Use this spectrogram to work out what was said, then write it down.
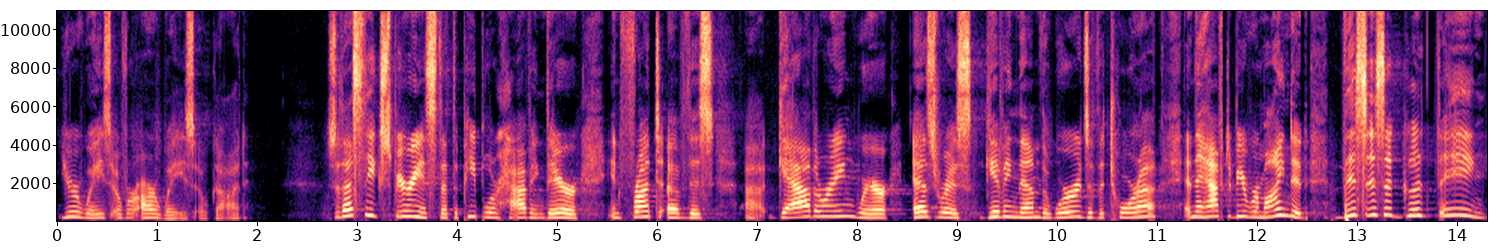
your ways over our ways, O oh God. So that's the experience that the people are having there in front of this uh, gathering where Ezra is giving them the words of the Torah, and they have to be reminded this is a good thing.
